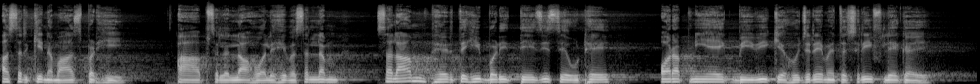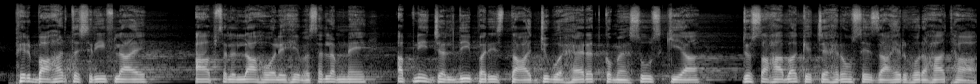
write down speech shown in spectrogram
عصر کی نماز پڑھی۔ آپ صلی اللہ علیہ وسلم سلام پھیرتے ہی بڑی تیزی سے اٹھے اور اپنی ایک بیوی کے حجرے میں تشریف لے گئے۔ پھر باہر تشریف لائے آپ صلی اللہ علیہ وسلم نے اپنی جلدی پر اس تعجب و حیرت کو محسوس کیا جو صحابہ کے چہروں سے ظاہر ہو رہا تھا۔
